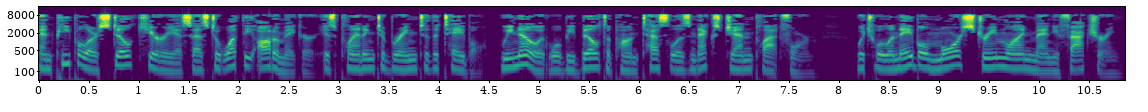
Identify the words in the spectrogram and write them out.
and people are still curious as to what the automaker is planning to bring to the table. We know it will be built upon Tesla's next gen platform, which will enable more streamlined manufacturing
